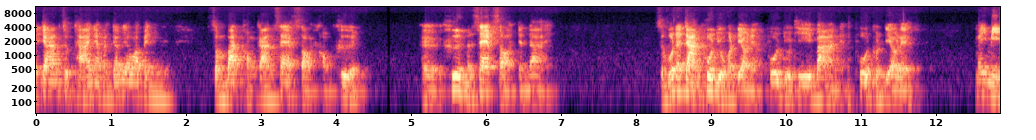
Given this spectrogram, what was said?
ตุการณ์สุดท้ายเนี่ยมันก็เรียกว่าเป็นสมบัติของการแทรกสอดของคลื่น เออคลื่นมันแทรกสอดกันได้ สมมุติอาจารย์พูดอยู่คนเดียวเนี่ย พูดอยู่ที่บ้านเนี่ย พูดคนเดียวเลย ไม่มี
